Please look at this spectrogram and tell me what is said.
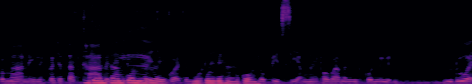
ประมาณนี้เลย ก็จะตัดๆขาเดินไปตามก้นเรื่เขาอยๆจด้วยนกว่าจะหมมีดคนเลไปยหาก่อน เราปิดเสียงหน่อยเพราะว่ามันมีคนอื่นอยู่ด้วย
